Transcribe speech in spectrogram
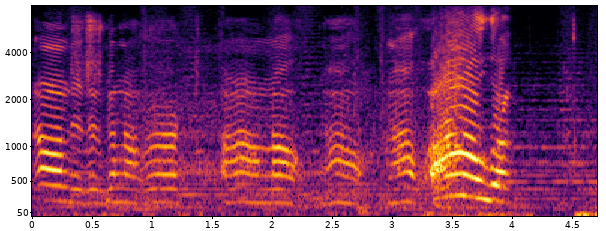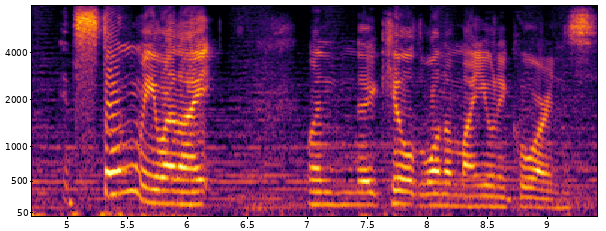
Oh, this is gonna hurt. Oh, no, no, no. Oh, it stung me when I... When they killed one of my unicorns.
